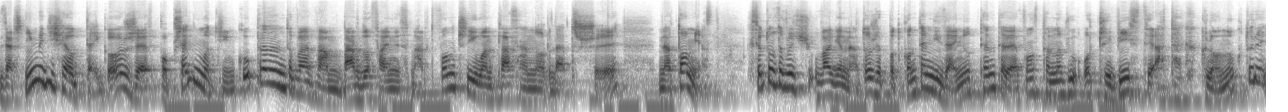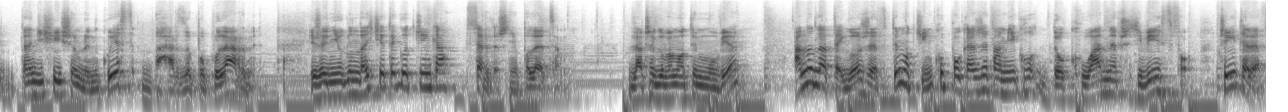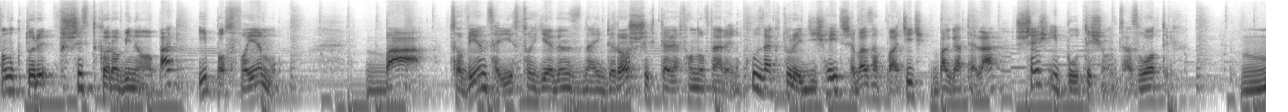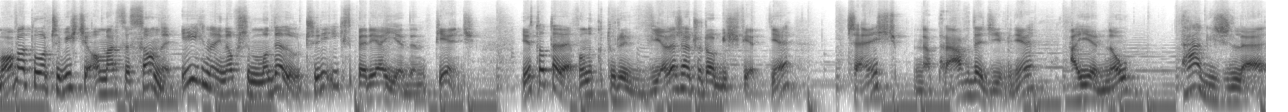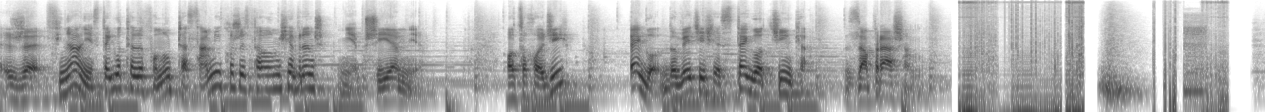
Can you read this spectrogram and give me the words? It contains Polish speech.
Zacznijmy dzisiaj od tego, że w poprzednim odcinku prezentowałem Wam bardzo fajny smartfon, czyli OnePlusa Norda 3. Natomiast chcę tu zwrócić uwagę na to, że pod kątem designu ten telefon stanowił oczywisty atak klonu, który na dzisiejszym rynku jest bardzo popularny. Jeżeli nie oglądaliście tego odcinka, serdecznie polecam. Dlaczego Wam o tym mówię? Ano dlatego, że w tym odcinku pokażę Wam jego dokładne przeciwieństwo, czyli telefon, który wszystko robi na opak i po swojemu. Ba, co więcej, jest to jeden z najdroższych telefonów na rynku, za który dzisiaj trzeba zapłacić bagatela 6,5 tysiąca złotych. Mowa tu oczywiście o marce Sony i ich najnowszym modelu, czyli Xperia 1.5. Jest to telefon, który wiele rzeczy robi świetnie, część naprawdę dziwnie, a jedną tak źle, że finalnie z tego telefonu czasami korzystało mi się wręcz nieprzyjemnie. O co chodzi? Tego dowiecie się z tego odcinka. Zapraszam.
